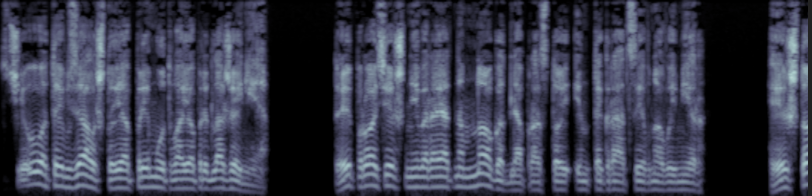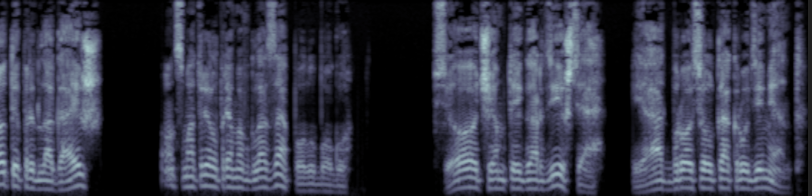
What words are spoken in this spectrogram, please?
с чего ты взял, что я приму твое предложение? Ты просишь невероятно много для простой интеграции в новый мир. И что ты предлагаешь? Он смотрел прямо в глаза полубогу. Все, чем ты гордишься, я отбросил как рудимент.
